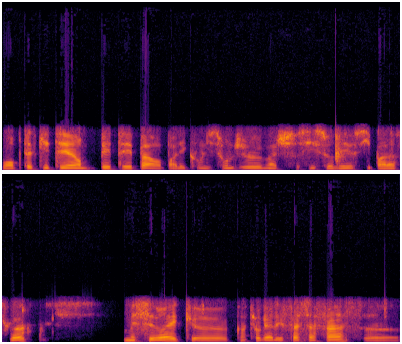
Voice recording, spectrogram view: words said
bon, peut-être qu'il était embêté par, par les conditions de jeu, match saucissonné aussi par la flotte. Mais c'est vrai que quand tu regardes les face à face, euh,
